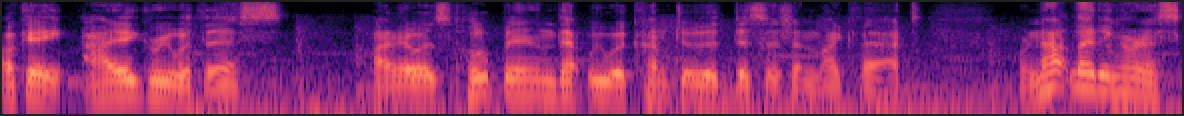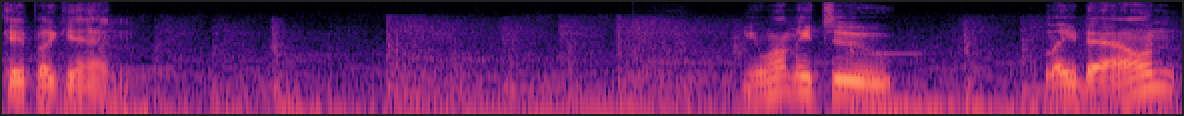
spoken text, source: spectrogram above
Okay, I agree with this. I was hoping that we would come to a decision like that. We're not letting her escape again. You want me to lay down?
